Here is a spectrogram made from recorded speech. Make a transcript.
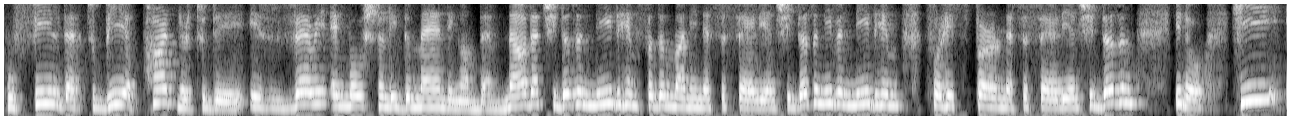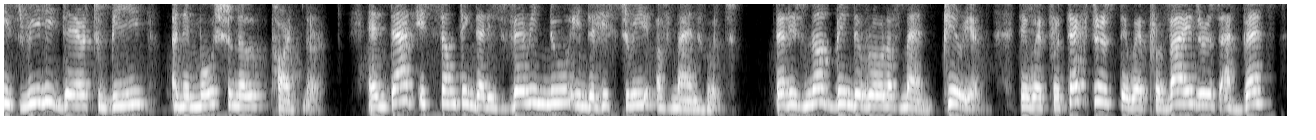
who feel that to be a partner today is very emotionally demanding on them. Now that she doesn't need him for the money necessarily, and she doesn't even need him for his sperm necessarily, and she doesn't, you know, he is really there to be an emotional partner. And that is something that is very new in the history of manhood. That has not been the role of men, period. They were protectors, they were providers at best.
